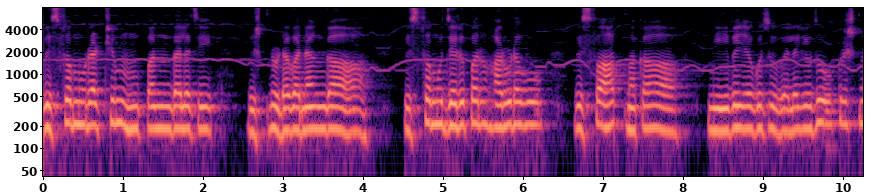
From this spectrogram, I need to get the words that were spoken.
విశ్వము రక్షింపందలచి విష్ణుడవనంగా విశ్వము జరుపను హరుడవు విశ్వాత్మక నీవెయగుచు వెలయుదు కృష్ణ.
